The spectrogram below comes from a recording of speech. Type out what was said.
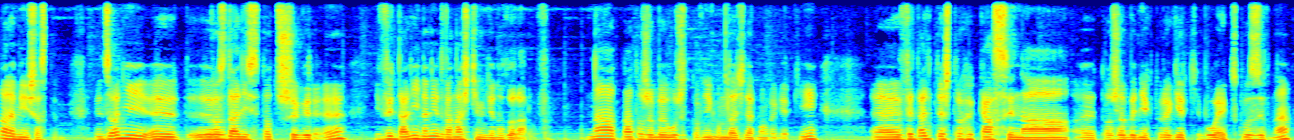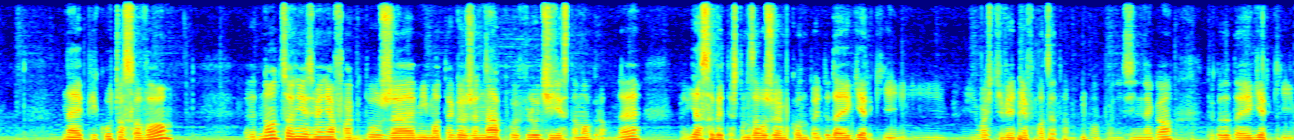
No ale mniejsza z tym. Więc oni y, rozdali 103 gry i wydali na nie 12 milionów dolarów. Na, na to, żeby użytkownikom mhm. dać darmowe gierki. E, wydali też trochę kasy na e, to, żeby niektóre gierki były ekskluzywne na Epiku czasowo. No, co nie zmienia faktu, że mimo tego, że napływ ludzi jest tam ogromny, ja sobie też tam założyłem konto i dodaję gierki i, i właściwie nie wchodzę tam po, po nic innego, tylko dodaję gierki,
